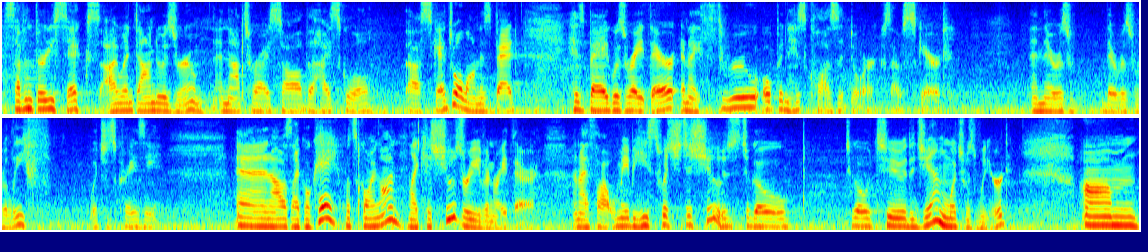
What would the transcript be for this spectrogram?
7:36, I went down to his room, and that's where I saw the high school uh, schedule on his bed. His bag was right there, and I threw open his closet door because I was scared, and there was there was relief, which is crazy. And I was like, okay, what's going on? Like his shoes were even right there. And I thought, well, maybe he switched his shoes to go to go to the gym, which was weird. Um,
